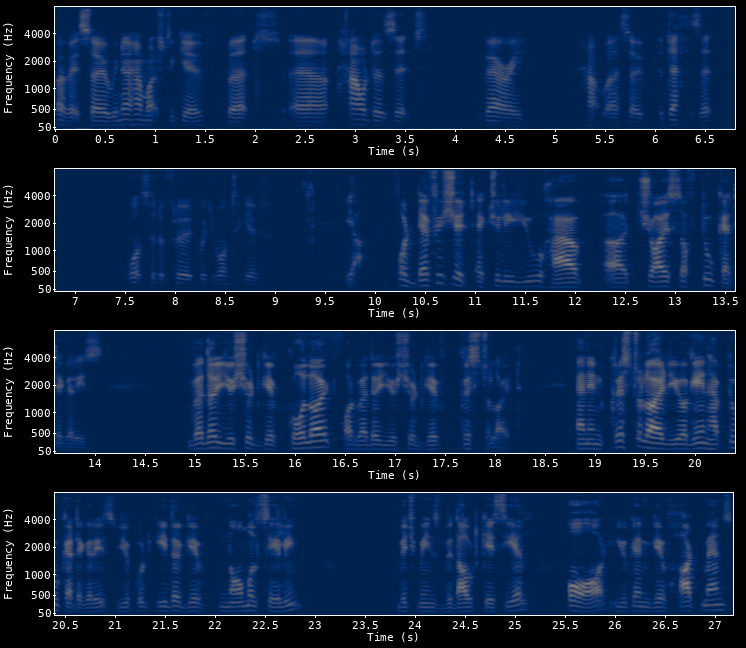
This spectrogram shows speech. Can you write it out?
Perfect. So we know how much to give, but uh, how does it vary? How, uh, so for deficit, what sort of fluid would you want to give? Yeah, for deficit, actually, you have a choice of two categories whether you should give colloid or whether you should give crystalloid. And in crystalloid, you again have two categories. You could either give normal saline, which means without KCl, or you can give Hartmann's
